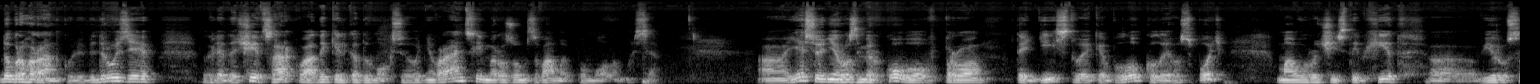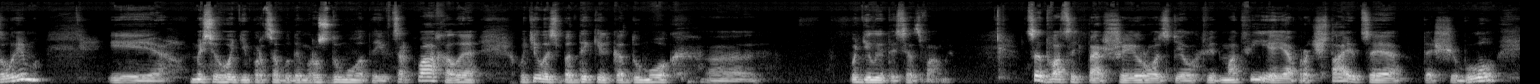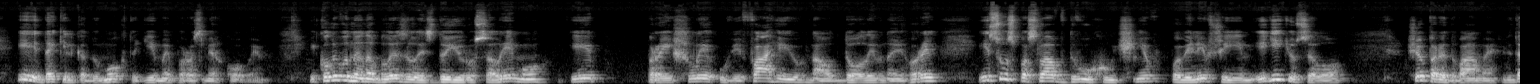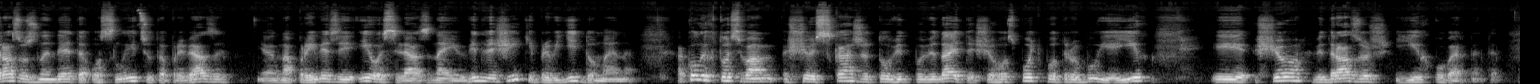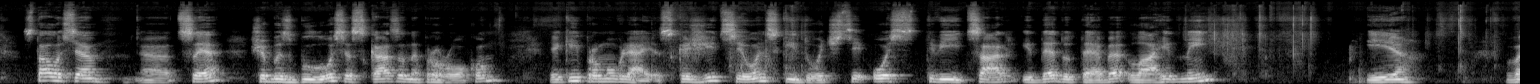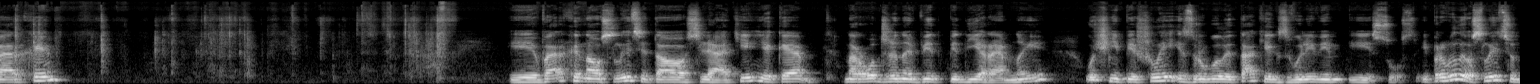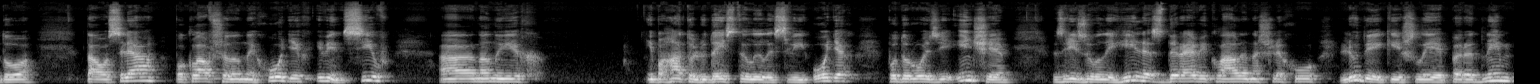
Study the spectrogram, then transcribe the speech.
Доброго ранку, любі друзі, глядачі, церква, декілька думок сьогодні вранці. і Ми разом з вами помолимося. Я сьогодні розмірковував про те дійство, яке було, коли Господь мав урочистий вхід в Єрусалим. І ми сьогодні про це будемо роздумувати і в церквах, але хотілося б декілька думок поділитися з вами. Це 21 розділ від Матвія. Я прочитаю це те, що було, і декілька думок тоді ми порозмірковуємо. І коли вони наблизились до Єрусалиму і прийшли у Віфагію на до Оливної гори, Ісус послав двох учнів, повелівши їм: Ідіть у село, що перед вами, відразу знайдете ослицю та прив'язи е, на прив'язі і осля з нею. Відв'яжіть і приведіть до мене. А коли хтось вам щось скаже, то відповідайте, що Господь потребує їх, і що відразу ж їх повернете. Сталося е, це, щоби збулося сказане пророком, який промовляє: Скажіть сіонській дочці, ось твій цар іде до тебе лагідний і верхи. І верхи на ослиці та осляті, яке народжене від під'єремної, учні пішли і зробили так, як звелів їм Ісус. І привели ослицю до та осля, поклавши на них одяг, і він сів на них. І багато людей стелили свій одяг по дорозі, інші зрізували гілля з дерев і клали на шляху. Люди, які йшли перед ним,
